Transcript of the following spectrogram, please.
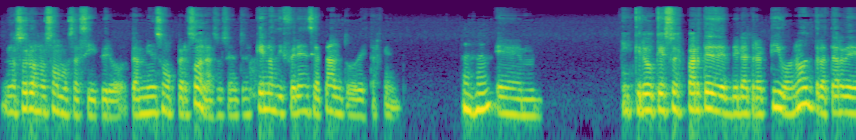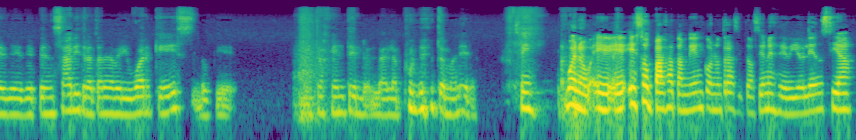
nosotros no somos así, pero también somos personas, o sea, entonces, ¿qué nos diferencia tanto de esta gente? Em, y creo que eso es parte del atractivo, ¿no? El tratar de, pensar y tratar de averiguar qué es lo que esta gente la, la pone de esta manera. Sí. Bueno, eh, eh, eso pasa también con otras situaciones de violencia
